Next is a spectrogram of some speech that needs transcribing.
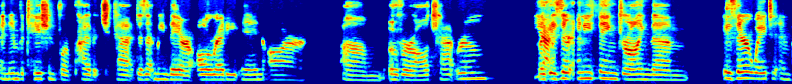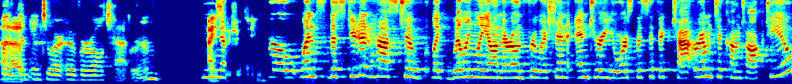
an invitation for a private chat, does that mean they are already in our um, overall chat room? Like, Yes. is there anything drawing them? Is there a way to invite Uh, them into our overall chat room? I see No. what you're. So once the student has to like willingly on their own fruition, enter your specific chat room to come talk to you.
